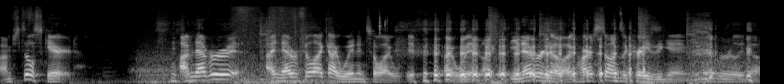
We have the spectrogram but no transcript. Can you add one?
I'm still scared. I'm never. I never feel like I win until I if I win. Like, you never know. Like Hearthstone's a crazy game. You never really know.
